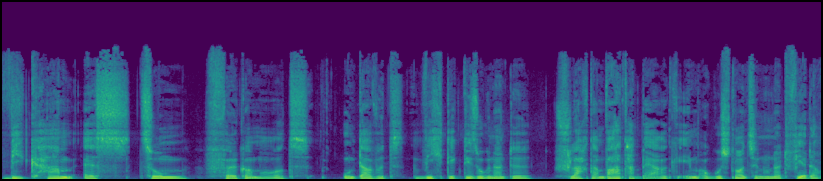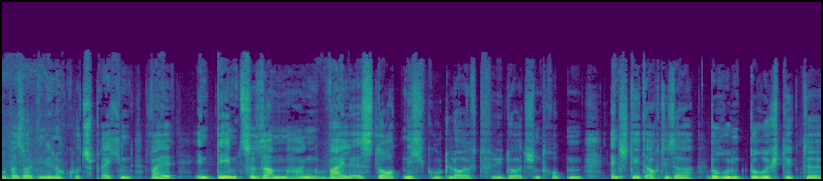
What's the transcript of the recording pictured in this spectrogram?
Wie kam es zum Völkermord? Und da wird wichtig die sogenannte Schlacht am Waterberg im August 1904. Darüber sollten wir noch kurz sprechen, weil in dem Zusammenhang, weil es dort nicht gut läuft für die deutschen Truppen, entsteht auch dieser berühmt-berüchtigte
